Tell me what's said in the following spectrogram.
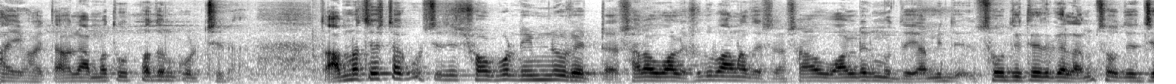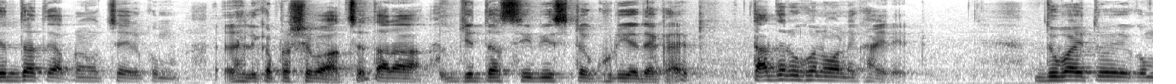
হাই হয়, তাহলে আমরা তো উৎপাদন করছি না। তো আমরা চেষ্টা করছি যে সর্বনিম্ন রেটটা সারা ওয়ার্ল্ডে শুধু বাংলাদেশ না, সারা ওয়ার্ল্ডের মধ্যে। আমি সৌদিতে গেলাম, সৌদি জেদ্দাতে আপনার হচ্ছে এরকম হেলিকপ্টার সেবা আছে, তারা জেদ্দা সি বিচটা ঘুরিয়ে দেখায়। তাদের ওখানে অনেক হাই রেট দুবাই তো এরকম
